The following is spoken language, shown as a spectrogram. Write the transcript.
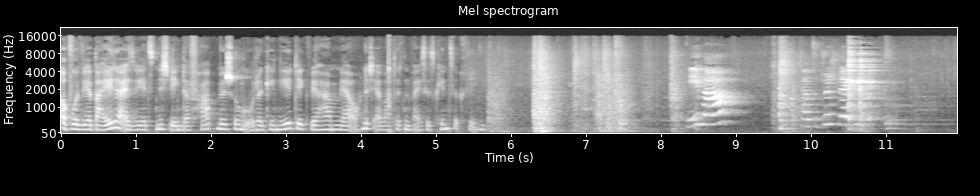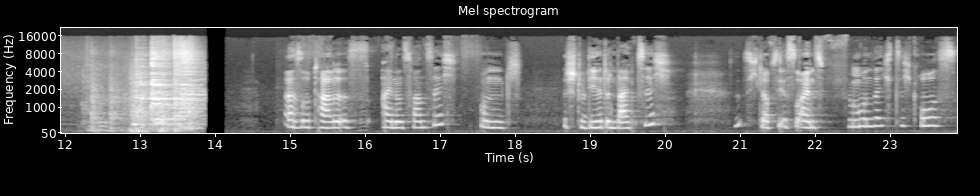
Obwohl wir beide, also jetzt nicht wegen der Farbmischung oder Genetik, wir haben ja auch nicht erwartet, ein weißes Kind zu kriegen. Thema, kannst du Tisch decken? Also Tale ist 21 und studiert in Leipzig Ich glaube, sie ist so 1,65 groß.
